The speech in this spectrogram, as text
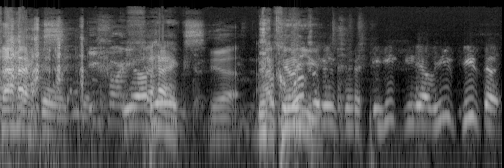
what You know, you know what I mean? Facts. yeah. I feel you. is the, he, you know, he's he's the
